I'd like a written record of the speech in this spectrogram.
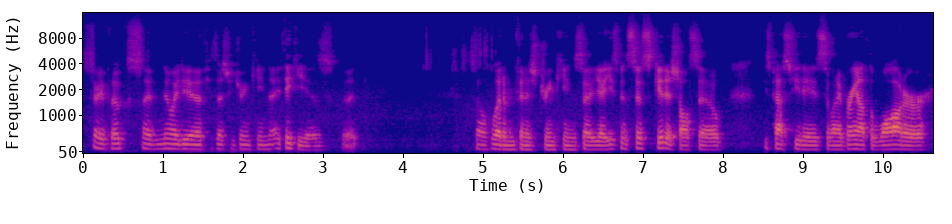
Sorry, folks. I have no idea if he's actually drinking. I think he is, but so I'll let him finish drinking. So yeah, he's been so skittish. Also, these past few days. So when I bring out the water,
